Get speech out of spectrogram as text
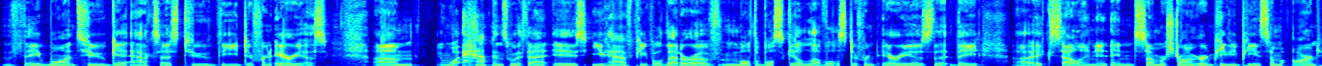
they want to get access to the different areas. Um, and what happens with that is you have people that are of multiple skill levels, different areas that they uh, excel in, and, and, some are stronger in PvP and some aren't.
